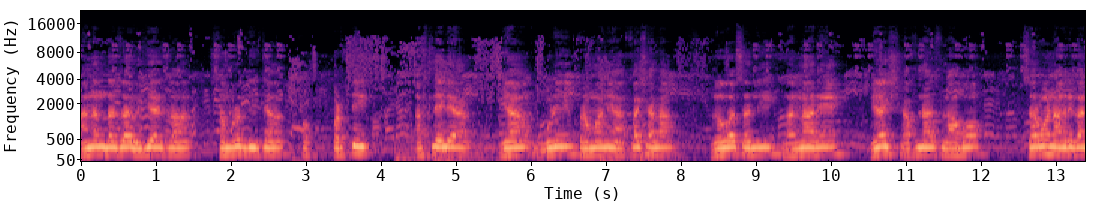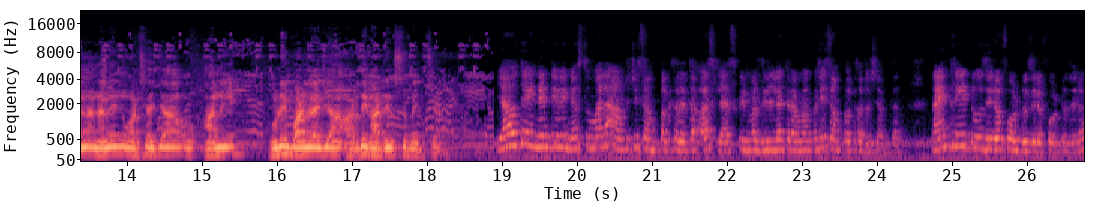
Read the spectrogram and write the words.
आनंदाचा विजयाचा समृद्धीचा प्रतीक असलेल्या या गुढीप्रमाणे आकाशाला गवसनी घालणारे यश आपणास लाभो. सर्व नागरिकांना नवीन वर्षाच्या आणि गुढीपाडव्याच्या हार्दिक हार्दिक शुभेच्छा. या होत्या इंडियन टीव्ही न्यूज. तुम्हाला आमच्याशी संपर्क साधायचा असल्यास स्क्रीनवर दिलेल्या क्रमांकाशी संपर्क साधू शकतात nine three two zero four two zero four two zero.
